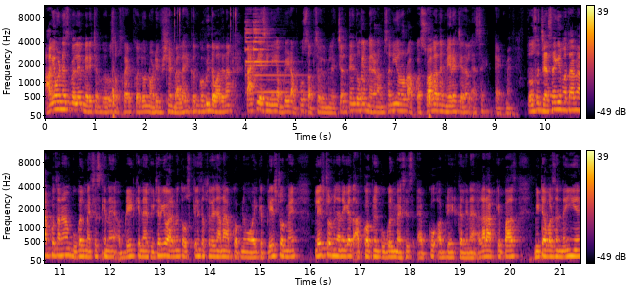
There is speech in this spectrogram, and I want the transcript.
आगे बढ़ने से पहले मेरे चैनल ज़रूर सब्सक्राइब कर लो नोटिफिकेशन बेल आइकन को भी दबा देना, ताकि ऐसी नई अपडेट आपको सबसे पहले मिले। चलते हैं तो मेरा नाम सनी और आपका स्वागत है मेरे चैनल ऐसे टेक में। तो दोस्तों, जैसा कि बताया, मैं आपको बता रहा हूँ गूगल मैसेज के नए अपडेट के नए फीचर के बारे में तो उसके लिए सबसे पहले जाना है आपको अपने मोबाइल के प्ले स्टोर में। प्ले स्टोर में जाने के बाद आपको अपने गूगल मैसेज ऐप को अपडेट कर लेना है। अगर आपके पास बीटा वर्जन नहीं है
